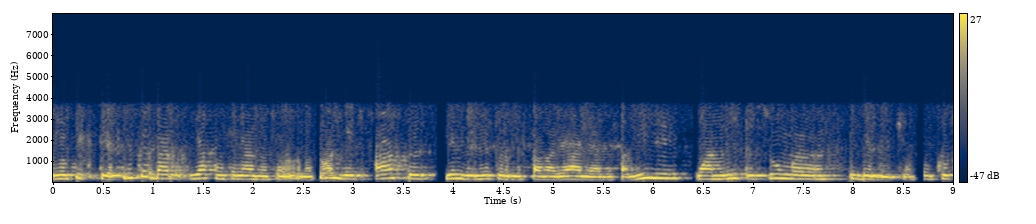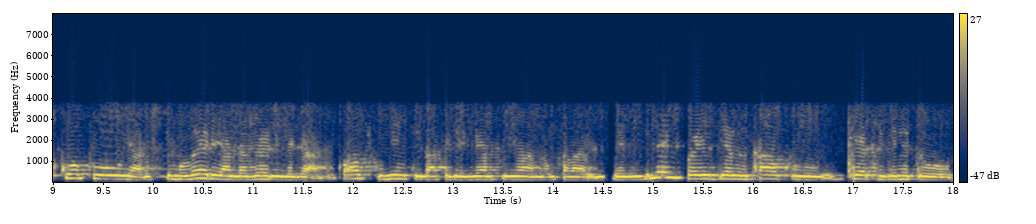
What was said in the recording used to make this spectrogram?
e un pic tehnică, dar ea funcționează în felul următor. Deci, astăzi, din veniturile salariale ale familiei, o anumită sumă se deduce, cu scopul, iar stimulării angajării legale. Cu alte cuvinte, dacă, de exemplu, eu am un salariu de 3.000 de lei, păi din calcul către venitul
